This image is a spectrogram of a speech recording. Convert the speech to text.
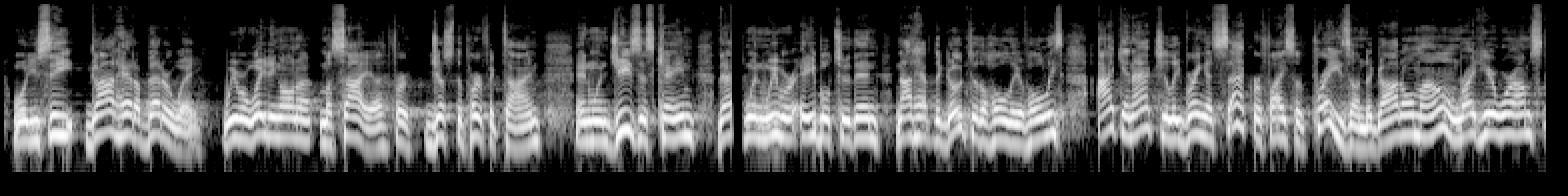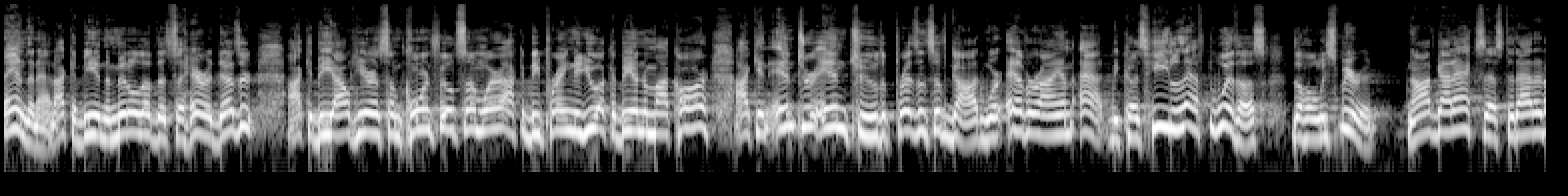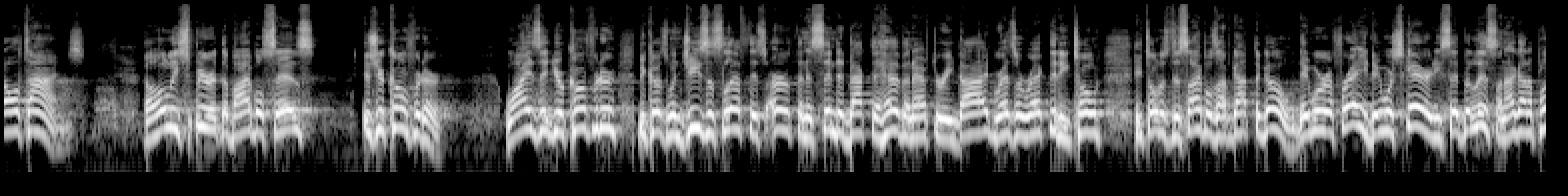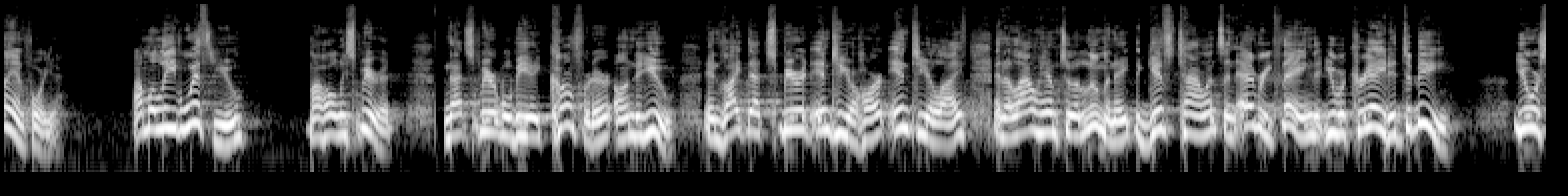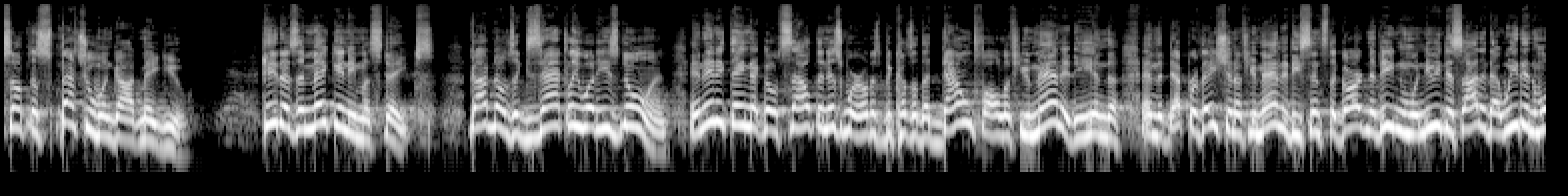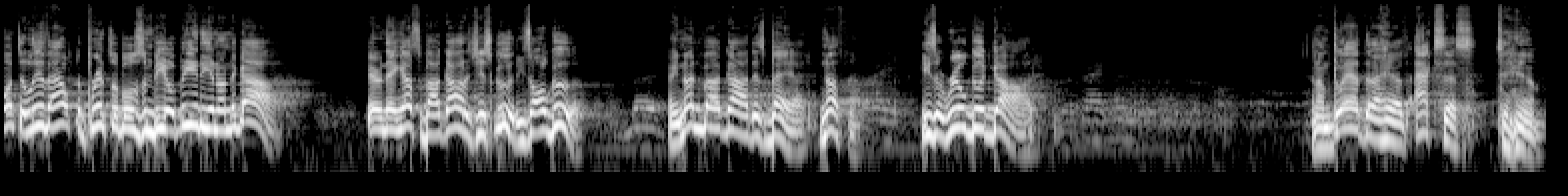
Well, you see, God had a better way. We were waiting on a Messiah for just the perfect time. And when Jesus came, that's when we were able to then not have to go to the Holy of Holies. I can actually bring a sacrifice of praise unto God on my own right here where I'm standing at. I could be in the middle of the Sahara Desert. I could be out here in some cornfield somewhere. I could be praying to you. I could be in my car. I can enter into the presence of God wherever I am at because He left with us the Holy Spirit. Now I've got access to that at all times. The Holy Spirit, the Bible says, is your comforter. Why is it your comforter? Because when Jesus left this earth and ascended back to heaven after he died, resurrected, he told, he told his disciples, I've got to go. They were afraid, they were scared. He said, But listen, I got a plan for you. I'm going to leave with you my Holy Spirit. That Spirit will be a comforter unto you. Invite that Spirit into your heart, into your life, and allow Him to illuminate the gifts, talents, and everything that you were created to be. You were something special when God made you. He doesn't make any mistakes. God knows exactly what He's doing. And anything that goes south in this world is because of the downfall of humanity and the, and the deprivation of humanity since the Garden of Eden when we decided that we didn't want to live out the principles and be obedient unto God. Everything else about God is just good. He's all good. Ain't nothing about God that's bad. Nothing. He's a real good God. And I'm glad that I have access to Him.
